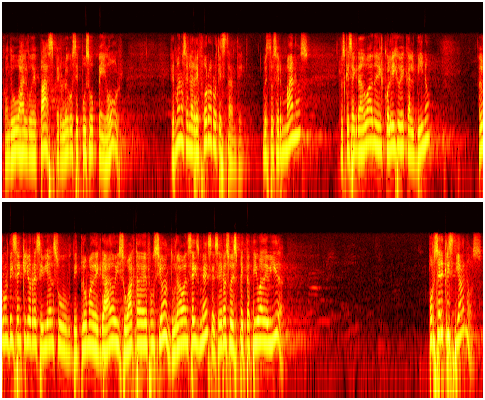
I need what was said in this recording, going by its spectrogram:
cuando hubo algo de paz, pero luego se puso peor. Hermanos, en la Reforma Protestante, nuestros hermanos, los que se graduaban en el colegio de Calvino, algunos dicen que ellos recibían su diploma de grado y su acta de defunción, duraban seis meses, era su expectativa de vida. Por ser cristianos,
